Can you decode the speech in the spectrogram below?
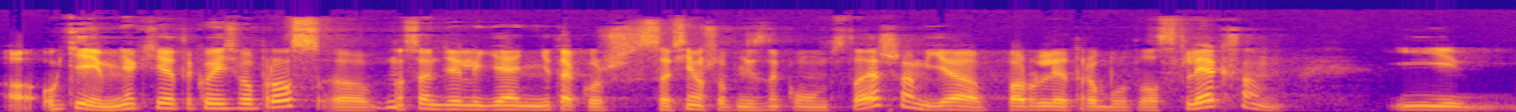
А, окей, okay, у меня к тебе такой есть вопрос. Э, на самом деле я не так уж совсем, чтобы не знакомым с флешем. Я пару лет работал с флексом. И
